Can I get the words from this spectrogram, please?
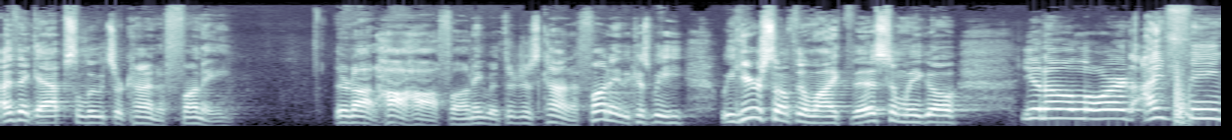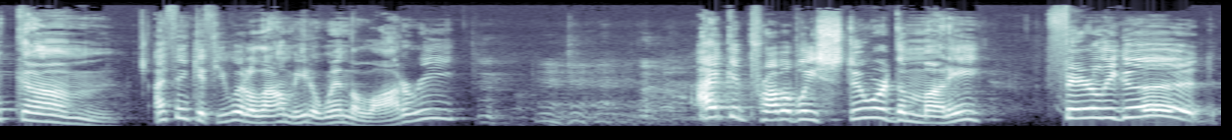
I think absolutes are kind of funny. They're not ha ha funny, but they're just kind of funny because we, we hear something like this and we go, you know, Lord, I think, um, I think if you would allow me to win the lottery, I could probably steward the money fairly good.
